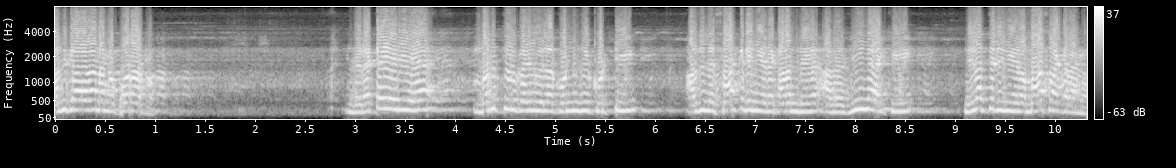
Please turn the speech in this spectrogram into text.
அதுக்காக தான் நாங்க போராடுறோம். இந்த ரெட்டை ஏரிய மருத்துவ கழிவுல கொண்டு போய் கொட்டி அதுல சாக்கடை நீரை கலந்து அதை வீணாக்கி நிலத்தடி நீரை மாசாக்குறாங்க.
